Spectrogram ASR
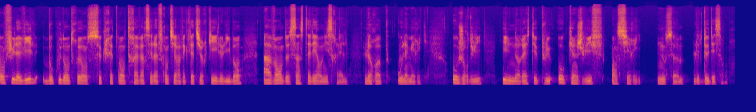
ont fui la ville, beaucoup d'entre eux ont secrètement traversé la frontière avec la Turquie et le Liban avant de s'installer en Israël, l'Europe ou l'Amérique. Aujourd'hui, il ne reste plus aucun juif en Syrie. Nous sommes le 2 décembre.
